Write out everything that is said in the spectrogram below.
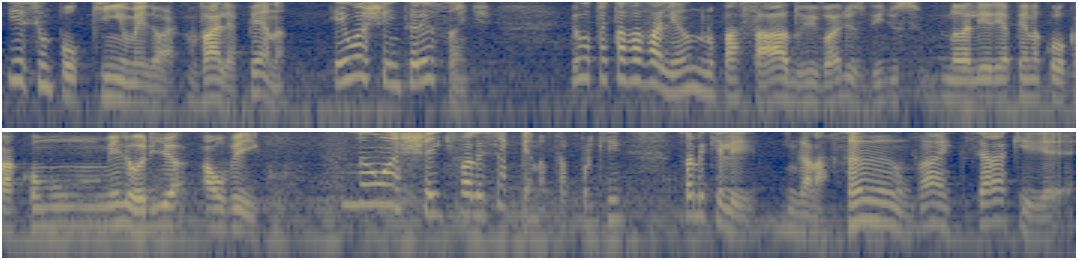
E esse um pouquinho melhor vale a pena? Eu achei interessante. Eu até estava avaliando no passado, vi vários vídeos, valeria a pena colocar como melhoria ao veículo. Não achei que valesse a pena, tá? Porque, sabe aquele enganação, vai, será que é,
